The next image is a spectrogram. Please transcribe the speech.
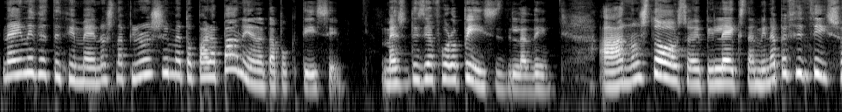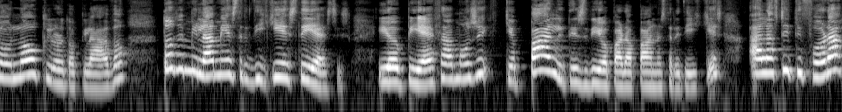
να είναι διατεθειμένος να πληρώσει με το παραπάνω για να τα αποκτήσει. Μέσω της διαφοροποίησης δηλαδή. Αν ωστόσο επιλέξεις να μην απευθυνθείς σε ολόκληρο το κλάδο, τότε μιλάμε για στρατηγική εστίαση, η οποία εφαρμόζει και πάλι τις δύο παραπάνω στρατηγικές, αλλά αυτή τη φορά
